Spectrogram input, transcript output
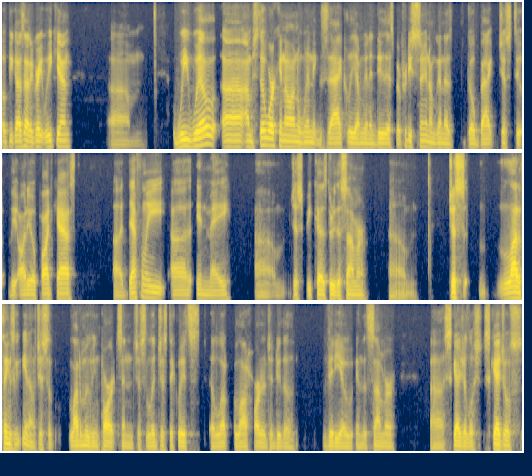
Hope you guys had a great weekend. Um, we will. Uh, I'm still working on when exactly I'm going to do this, but pretty soon I'm going to go back just to the audio podcast. Uh, definitely uh, in May, um, just because through the summer, um, just a lot of things. You know, just a lot of moving parts, and just logistically, it's a lot a lot harder to do the video in the summer. Uh, schedule schedules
